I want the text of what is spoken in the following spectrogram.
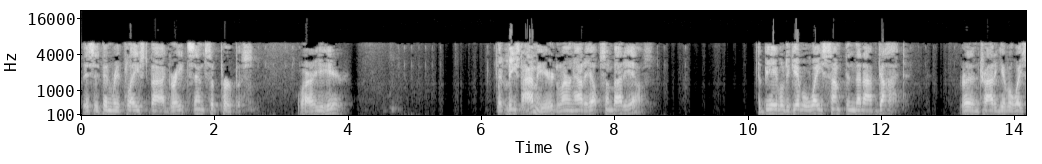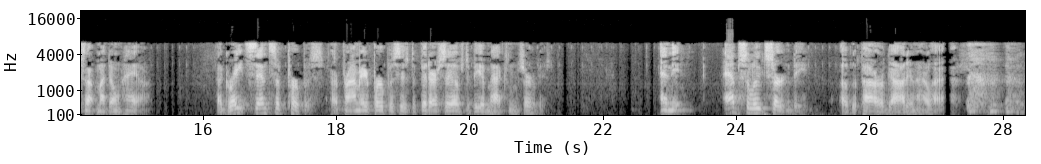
This has been replaced by a great sense of purpose. Why are you here? At least I'm here to learn how to help somebody else. To be able to give away something that I've got rather than try to give away something I don't have. A great sense of purpose. Our primary purpose is to fit ourselves to be of maximum service. And the absolute certainty of the power of God in our lives.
